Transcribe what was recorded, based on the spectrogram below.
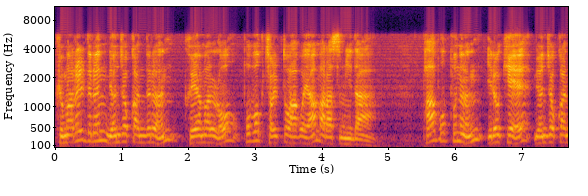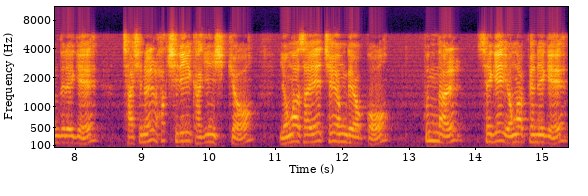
그 말을 들은 면접관들은 그야말로 보복절도하고야 말았습니다. 밥 호프는 이렇게 면접관들에게 자신을 확실히 각인시켜 영화사에 채용되었고 훗날 세계 영화편에게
